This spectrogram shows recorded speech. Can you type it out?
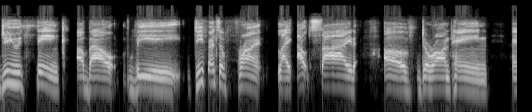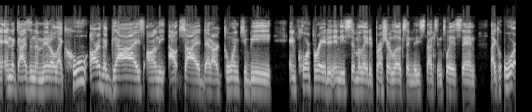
do you think about the defensive front, like outside of Daron Payne? And, and the guys in the middle like who are the guys on the outside that are going to be incorporated in these simulated pressure looks and these stunts and twists and like or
